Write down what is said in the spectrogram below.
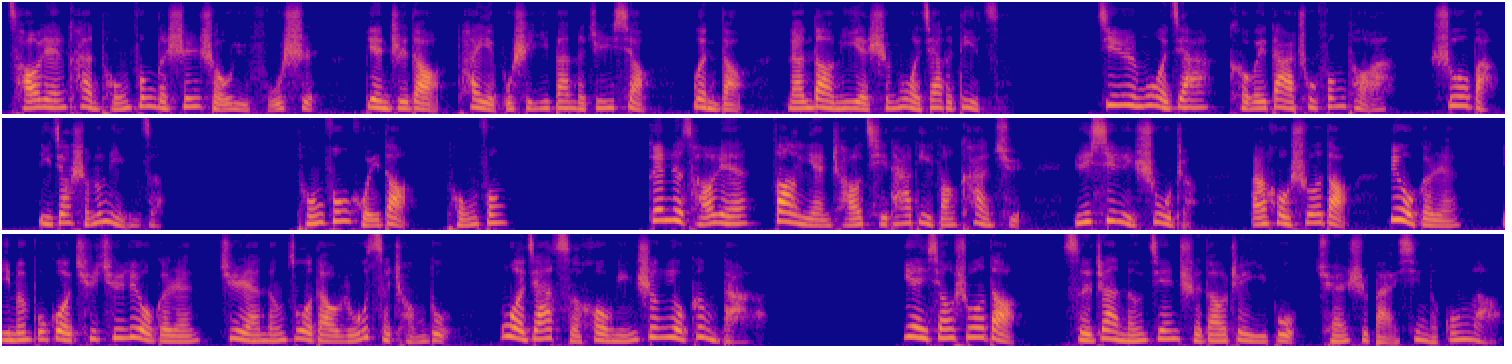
曹连看童风的身手与服饰，便知道他也不是一般的军校，问道。难道你也是墨家的弟子？今日墨家可谓大出风头啊！说吧，你叫什么名字？童风回道：“童风。”跟着曹连放眼朝其他地方看去，于心里数着，而后说道：“六个人，你们不过区区六个人，居然能做到如此程度，墨家此后名声又更大了。”燕霄说道：“此战能坚持到这一步，全是百姓的功劳。”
